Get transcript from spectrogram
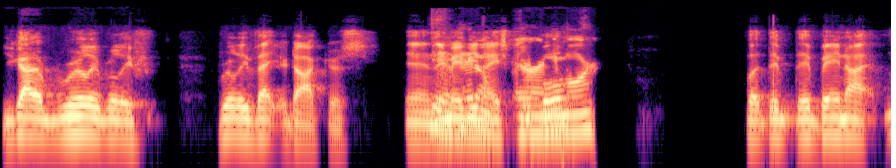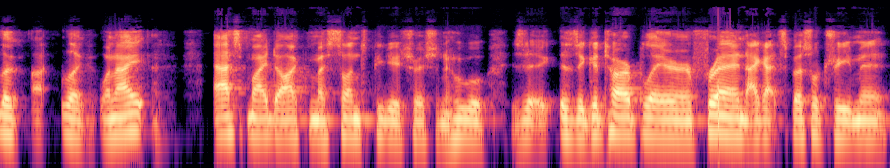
You got to really, really, really vet your doctors, and they Yeah, may be nice people, anymore. but they, they may not look look when i asked my doctor my son's pediatrician who is a, is a guitar player and friend i got special treatment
